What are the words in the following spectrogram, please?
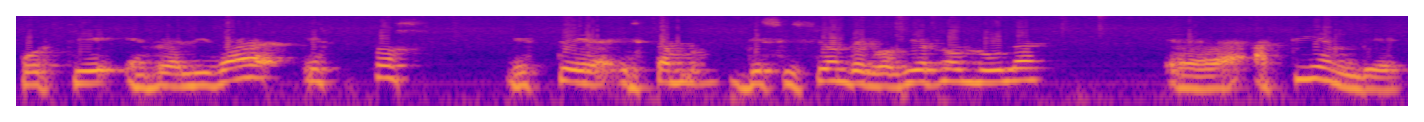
porque en realidad estos, este, esta decisión del gobierno Lula eh, atiende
